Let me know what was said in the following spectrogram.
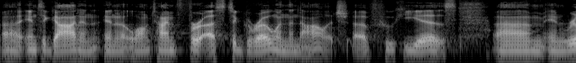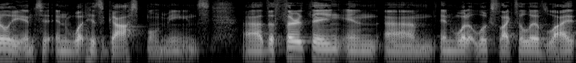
uh, and to God in, in a long time for us to grow in the knowledge of who He is um, and really into in what His gospel means. Uh, the third thing in, um, in what it looks like to live life,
